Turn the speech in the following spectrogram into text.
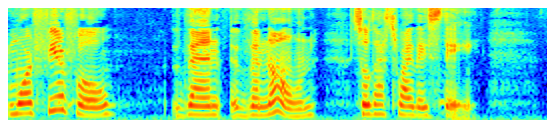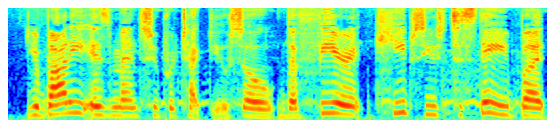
more fearful than the known. So that's why they stay. Your body is meant to protect you. So the fear keeps you to stay, but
